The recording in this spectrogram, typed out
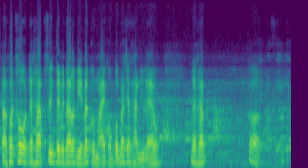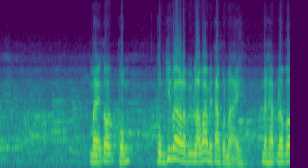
เอ่อพักโทษนะครับ ซึ่งเป็นไปตามระเบียบและกฎหมายของกรมราชทัณฑ์อยู่แล้วนะครับ ก็ไม่ก็ผมผมคิดว่าเราเราว่าไปตามกฎหมายนะครับ แล้วก็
